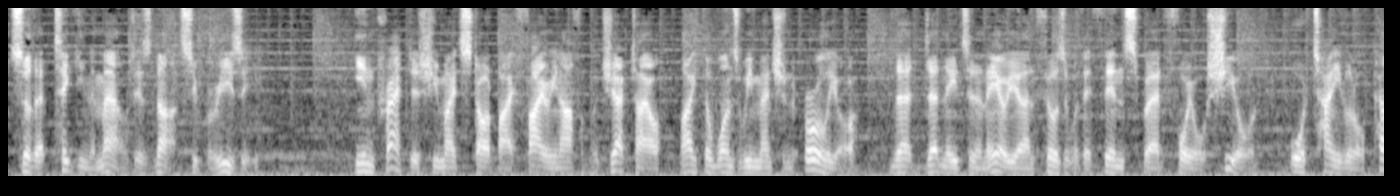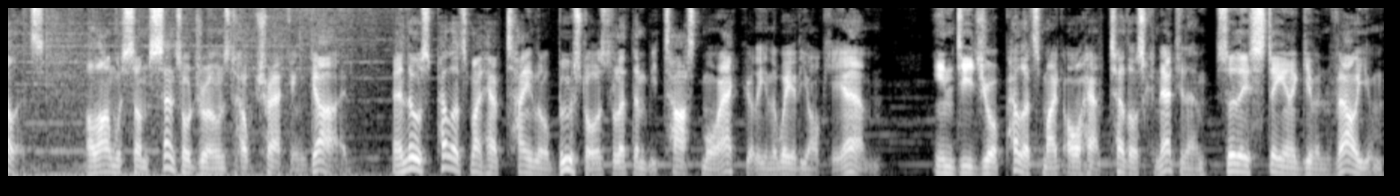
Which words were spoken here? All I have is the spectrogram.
so that taking them out is not super easy. In practice, you might start by firing off a projectile like the ones we mentioned earlier that detonates in an area and fills it with a thin spread foil shield, or tiny little pellets, along with some sensor drones to help track and guide and those pellets might have tiny little boosters to let them be tossed more accurately in the way of the RKM. Indeed, your pellets might all have tethers connecting them so they stay in a given volume,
